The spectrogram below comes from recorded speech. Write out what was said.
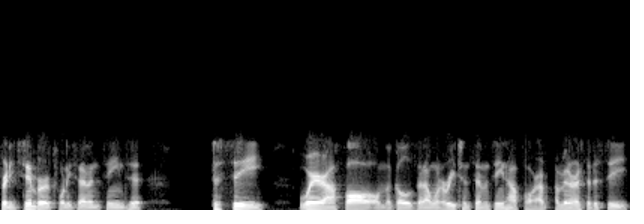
for December of 2017 to to see where I fall on the goals that I want to reach in 17. How far I'm, I'm interested to see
